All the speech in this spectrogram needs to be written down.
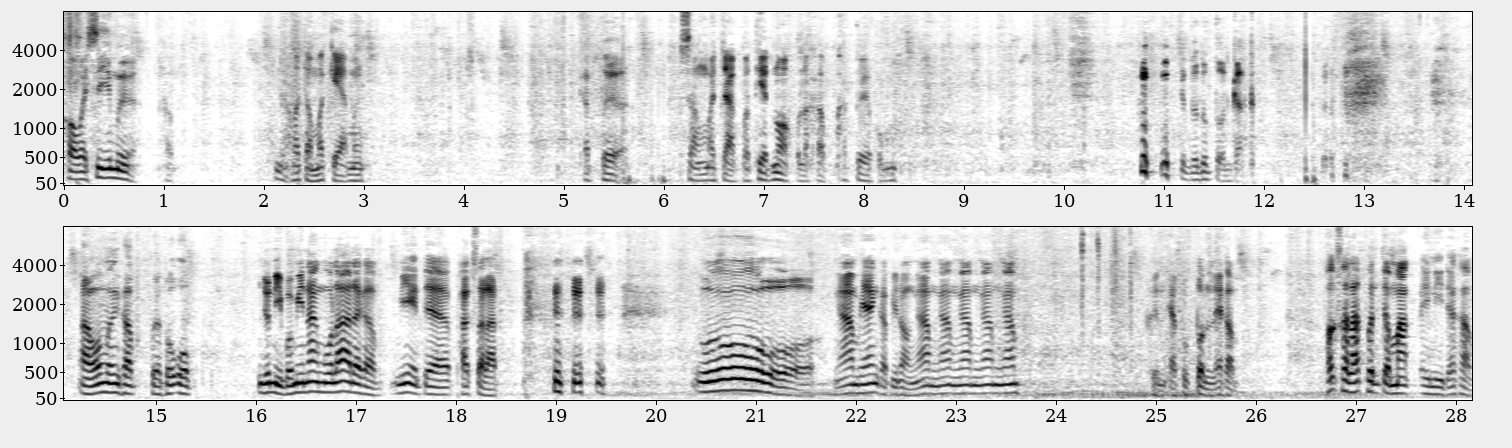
พอไว้ซี่มือครับ เดี๋ยวเขาจะมาแกะมึงคัตเตอร์สั่งมาจากประเทศนอกหมดแล้วครับ คัตเตอร์ผมจะตัวตนกัก เอาว่ามึงครับ เปิดพระอบอยู่นี่ผมมีนั่งโมล่าด้วยครับ มีแต่ผักสลัด โอ้ งามแห้งครับพี่น้อง งามงามงามงามงามขึ้นแทบทุกต้นเลยครับ ผักสลัดเพิ่นจะมักไอ้นี่นะครับ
